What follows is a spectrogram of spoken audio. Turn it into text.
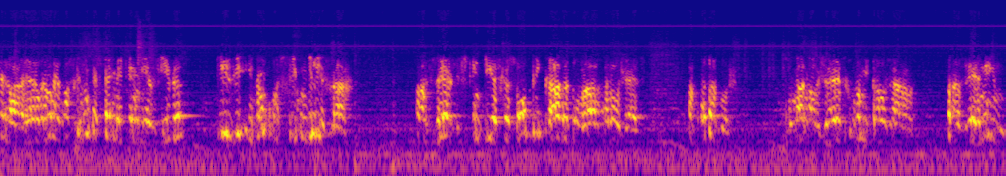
sei lá, é, um negócio que nunca experimentei na minha vida, tive e não consigo me livrar. Às vezes, tem dias que eu sou obrigado a tomar analgésico, a conta gosto tomar analgésico não me causa prazer nenhum.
